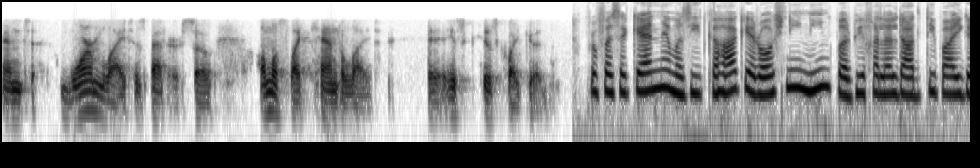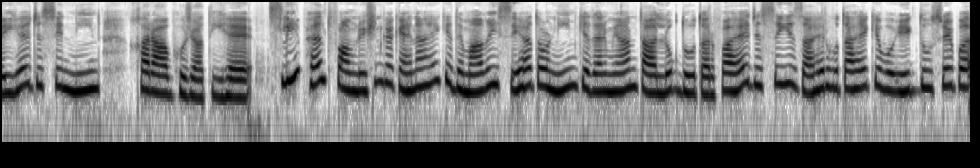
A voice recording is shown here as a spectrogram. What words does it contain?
and warm light is is, is better. So almost like candlelight quite good. Professor Ken نے مزید کہا کہ روشنی نیند پر بھی خلل ڈالتی پائی گئی ہے جس سے نیند خراب ہو جاتی ہے سلیپ ہیلتھ فاؤنڈیشن کا کہنا ہے کہ دماغی صحت اور نیند کے درمیان تعلق دو طرفہ ہے جس سے یہ ظاہر ہوتا ہے کہ وہ ایک دوسرے پر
